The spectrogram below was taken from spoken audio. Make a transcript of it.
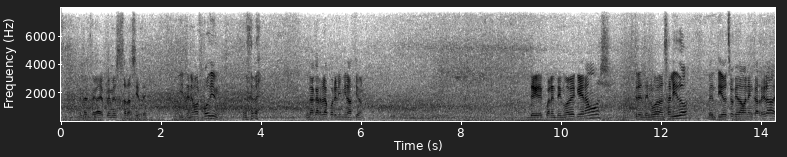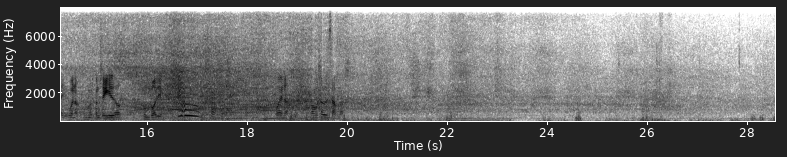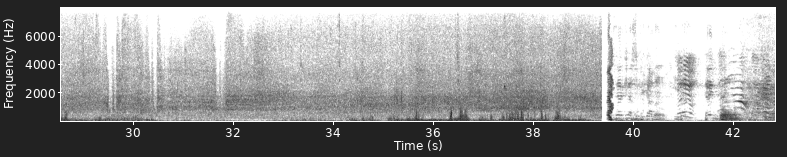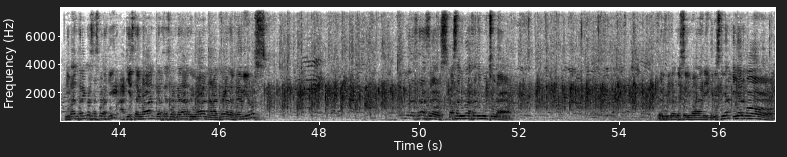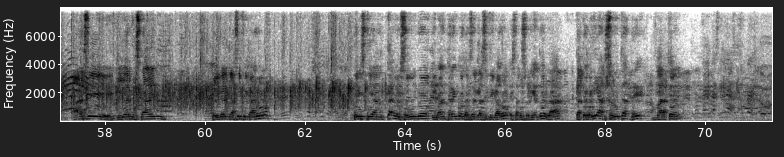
la entrega de premios es a las 7. Y tenemos podium. Una carrera por eliminación. de 49 que éramos, 39 han salido, 28 quedaban en carrera y bueno, hemos conseguido un podio. bueno, vamos a ducharnos. Iván Trenco, ¿estás por aquí? Aquí está Iván, gracias por quedarte Iván a la entrega de premios. Los brazos, va a salir una foto muy chula. Felicitándose Iván y Cristian. Guillermo, ahora sí, Guillermo Stein, primer clasificado. Cristian Cano el segundo, Iván Trenco tercer clasificado. Estamos premiando la categoría absoluta de maratón.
